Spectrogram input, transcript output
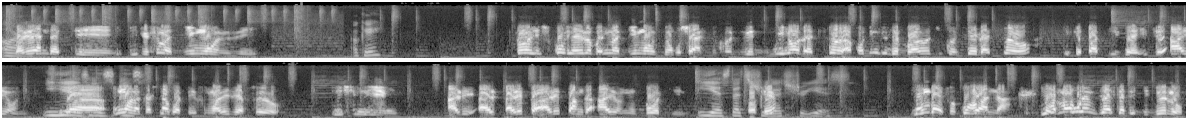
All But right. then that uh, ikisema demons. Okay. So ishukuri hilo balima demons no because we, we know that so according to the biological say that so it's a part is a, it's a iron. Yes, Na yes. kashina kwa tefu malaria so ale- alepa alepanga iron body. Yes, that's true. That's true. Yes. Number for kuvana yeah my when just to develop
